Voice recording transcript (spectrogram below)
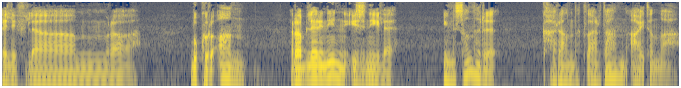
Elif Lam Ra. Bu Kur'an, Rablerinin izniyle insanları karanlıklardan aydınlığa,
